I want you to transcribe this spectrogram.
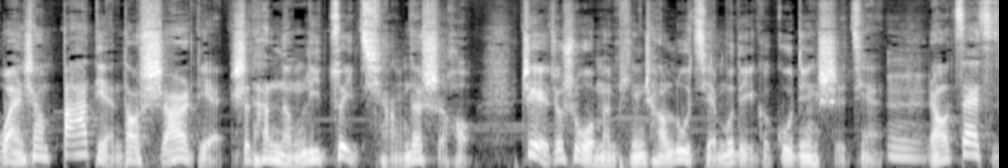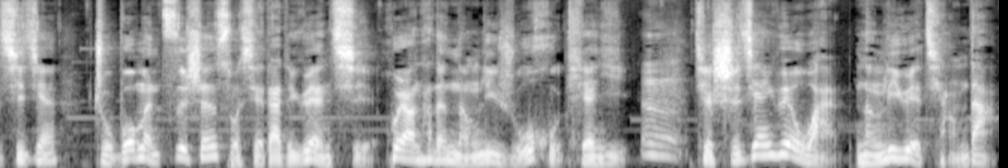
晚上八点到十二点是他能力最强的时候，这也就是我们平常录节目的一个固定时间。嗯，然后在此期间，主播们自身所携带的怨气会让他的能力如虎添翼。嗯，且时间越晚，能力越强大。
